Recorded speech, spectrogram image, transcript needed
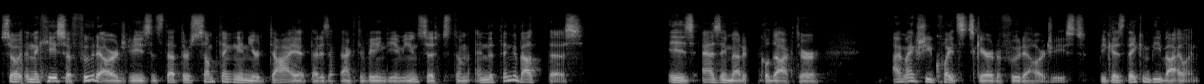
So in the case of food allergies, it's that there's something in your diet that is activating the immune system. And the thing about this is as a medical doctor, I'm actually quite scared of food allergies because they can be violent.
